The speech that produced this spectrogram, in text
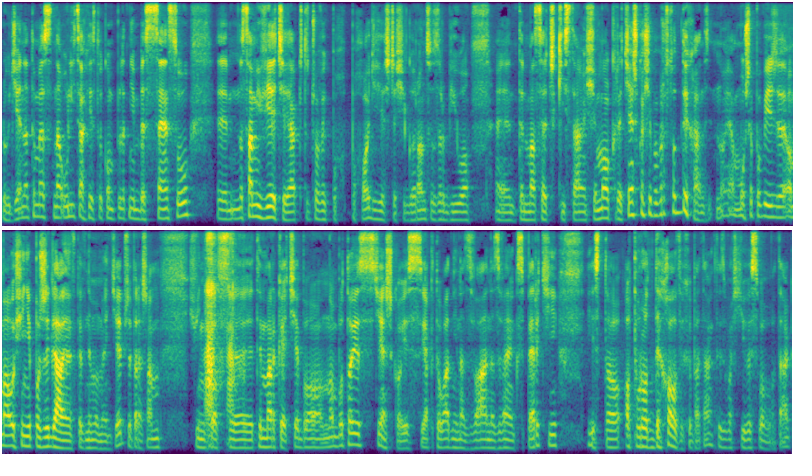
ludzie. Natomiast na ulicach jest to kompletnie bez sensu. No sami wiecie, jak to człowiek pochodzi, jeszcze się gorąco zrobiło, te maseczki stają się mokre, ciężko się po prostu oddycha. No ja muszę powiedzieć, że o mało się nie pożygałem w pewnym momencie, przepraszam, świnko w e, tym markecie, bo, no, bo to jest ciężko. Jest, jak to ładnie nazwa, nazywają eksperci, jest to opór oddechowy chyba, tak? To jest właściwe słowo, tak?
